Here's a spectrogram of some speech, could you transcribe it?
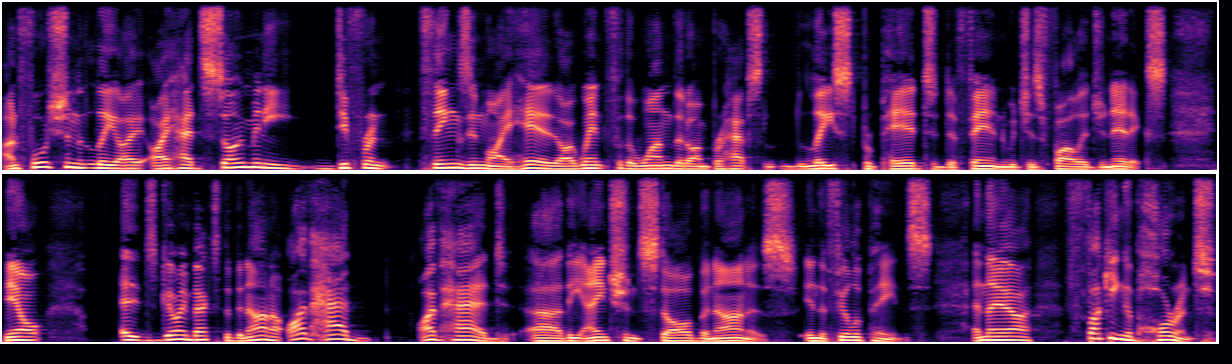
Unfortunately, I, I had so many different things in my head. I went for the one that I'm perhaps least prepared to defend, which is phylogenetics. Now, it's going back to the banana. I've had I've had uh, the ancient style bananas in the Philippines, and they are fucking abhorrent.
